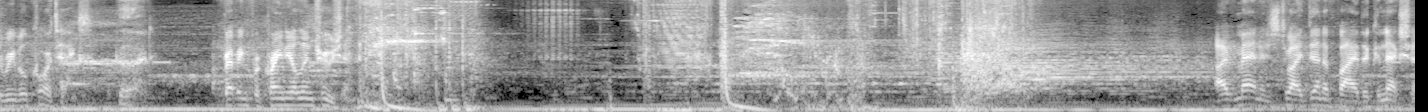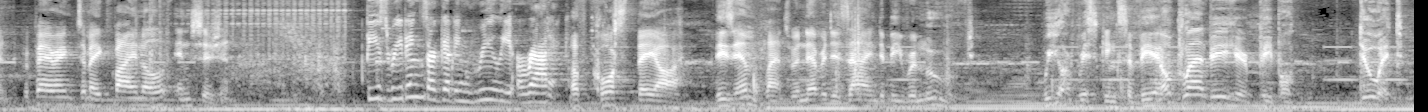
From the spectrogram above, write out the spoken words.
Cerebral cortex. Good. Prepping for cranial intrusion. I've managed to identify the connection, preparing to make final incision. These readings are getting really erratic. Of course they are. These implants were never designed to be removed. We are risking severe. No plan B here, people. Do it.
